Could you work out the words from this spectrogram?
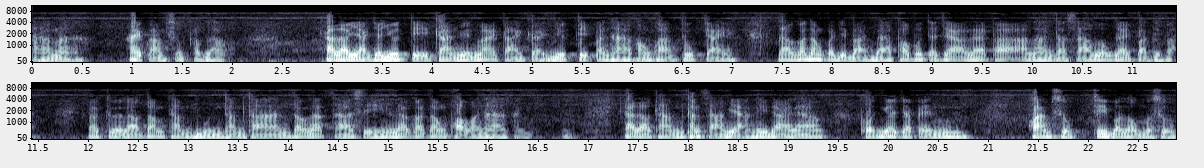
หามาให้ความสุขกับเรา ถ้าเราอยากจะยุติการเวียนว่ายตายเกิดยุติปัญหาของความทุกข์ใจ เราก็ต้องปฏิบัติแบบพระพุทธเจ้าและพระอาหารหันตสาวกได้ปฏิบัติ ก็คือเราต้องทำบุญทำทาน ต้องรักษาศีลแล้วก็ต้องภาวนากัน ถ้าเราทำทั้งสามอย่างนี้ได้แล้ว ผลก็จะเป็นความสุขที่บรมสุข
